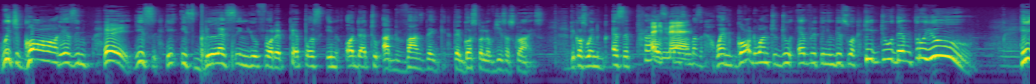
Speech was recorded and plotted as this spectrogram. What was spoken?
which God has. Hey, he's, He is blessing you for a purpose in order to advance the, the gospel of Jesus Christ. Because when, as a Christ, Christ Amen. ambassador, when God wants to do everything in this world, He do them through you. He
